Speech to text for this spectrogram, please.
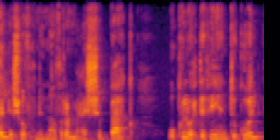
إلا شوفهن ناظرين مع الشباك وكل وحدة فيهن تقول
